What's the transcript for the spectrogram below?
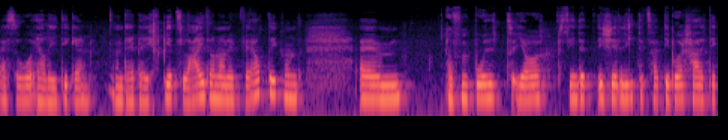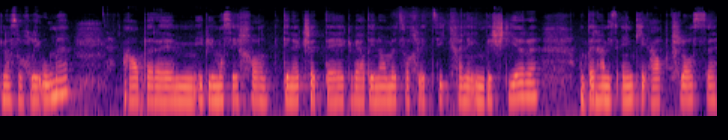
äh, so erledigen. Und eben, ich bin jetzt leider noch nicht fertig und ähm, auf dem Pult, ja, sind, ist, liegt jetzt halt die Buchhaltung noch so ein bisschen rum. Aber ähm, ich bin mir sicher, die nächsten Tage werde ich nochmal so ein bisschen Zeit können investieren und dann habe ich es endlich abgeschlossen.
